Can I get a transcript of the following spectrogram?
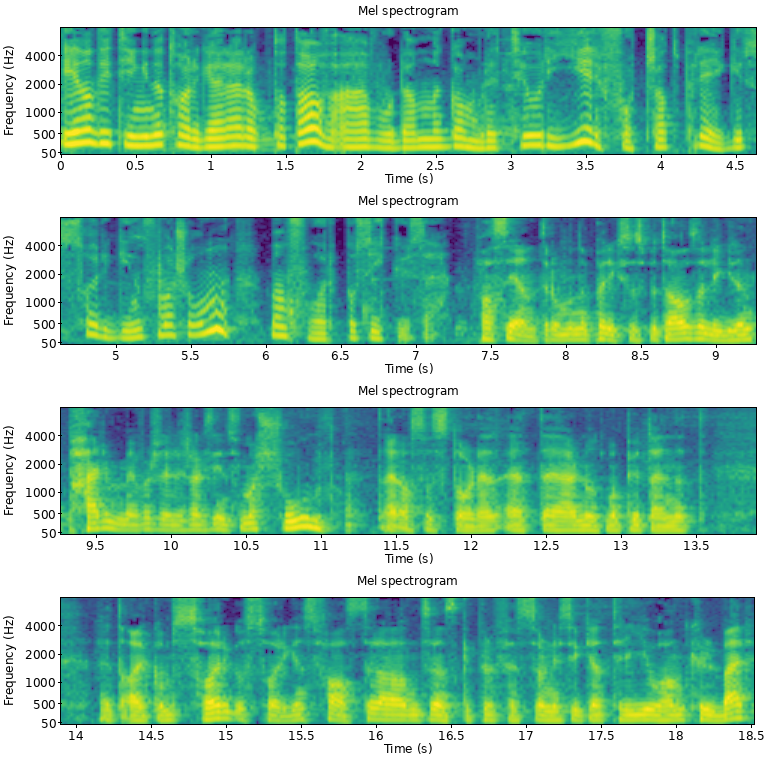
En av de tingene Torgeir er opptatt av, er hvordan gamle teorier fortsatt preger sorginformasjonen man får på sykehuset pasientrommene på Rikshospitalet så ligger en perm med forskjellig slags informasjon. Der også står det at det er noen som har putta inn et, et, ark om sorg og sorgens faser av den svenske professoren i psykiatri Johan Kullberg,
